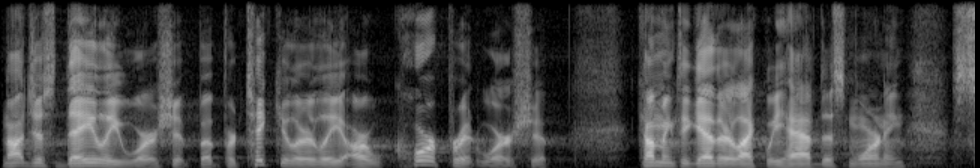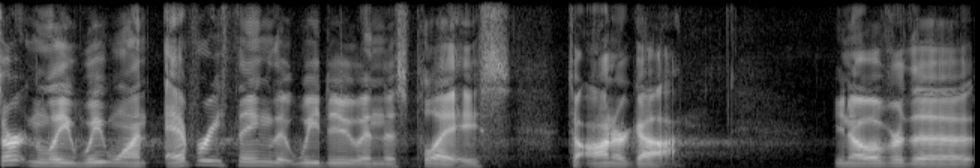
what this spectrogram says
not just daily worship, but particularly our corporate worship, coming together like we have this morning, certainly we want everything that we do in this place to honor God. You know, over the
